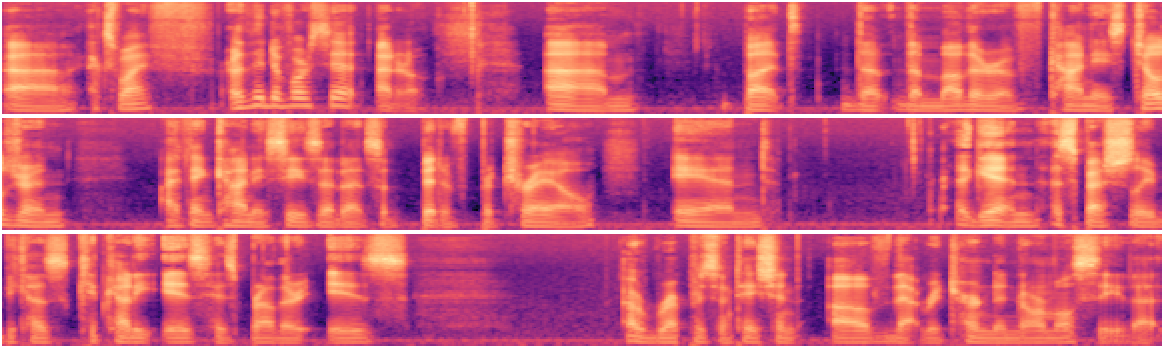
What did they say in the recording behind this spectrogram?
uh, ex-wife. Are they divorced yet? I don't know. Um, but the the mother of Kanye's children, I think Kanye sees that as a bit of betrayal, and again, especially because Kid Cudi is his brother, is a representation of that return to normalcy, that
